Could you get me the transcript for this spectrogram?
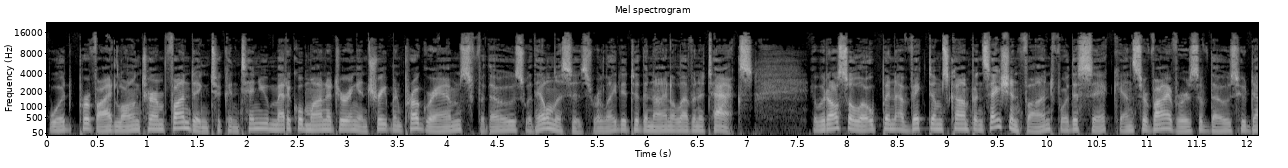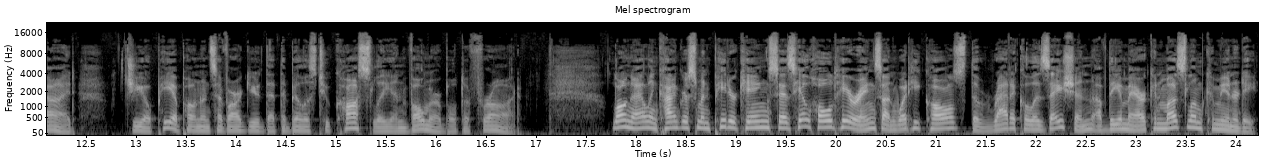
would provide long term funding to continue medical monitoring and treatment programs for those with illnesses related to the 9 11 attacks. It would also open a victims' compensation fund for the sick and survivors of those who died. GOP opponents have argued that the bill is too costly and vulnerable to fraud. Long Island Congressman Peter King says he'll hold hearings on what he calls the radicalization of the American Muslim community.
